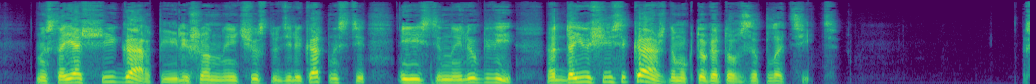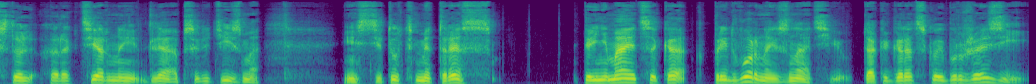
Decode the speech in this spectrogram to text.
— настоящие гарпии, лишенные чувства деликатности и истинной любви, отдающиеся каждому, кто готов заплатить. Столь характерный для абсолютизма институт Метрес перенимается как придворной знатью, так и городской буржуазией.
